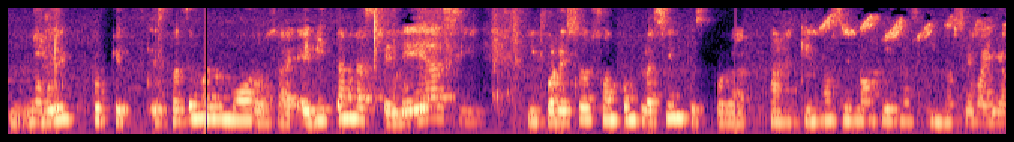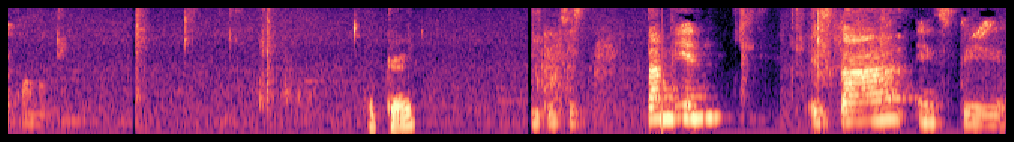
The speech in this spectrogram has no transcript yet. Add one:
me voy porque estás de mal humor, o sea, evitan las peleas y, y por eso son complacientes, para, para que no se enoje y no, se vaya con otro. Ok. Entonces, también está este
